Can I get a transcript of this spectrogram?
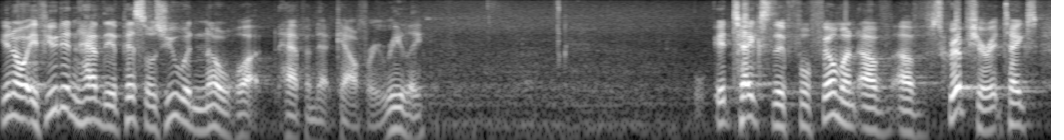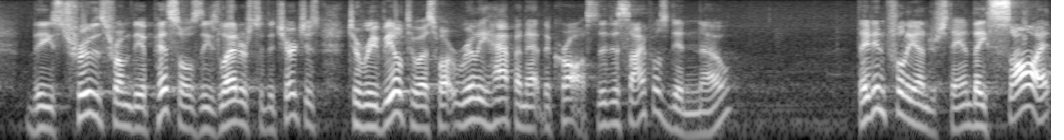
You know, if you didn't have the epistles, you wouldn't know what happened at Calvary, really. It takes the fulfillment of, of Scripture, it takes these truths from the epistles, these letters to the churches, to reveal to us what really happened at the cross. The disciples didn't know, they didn't fully understand. They saw it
